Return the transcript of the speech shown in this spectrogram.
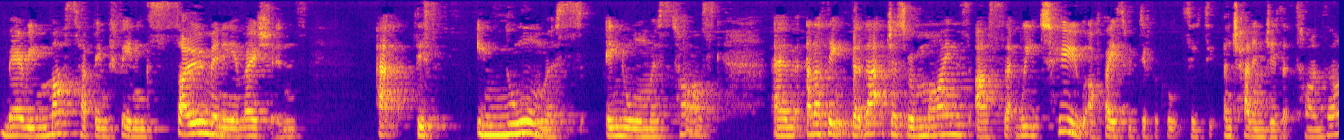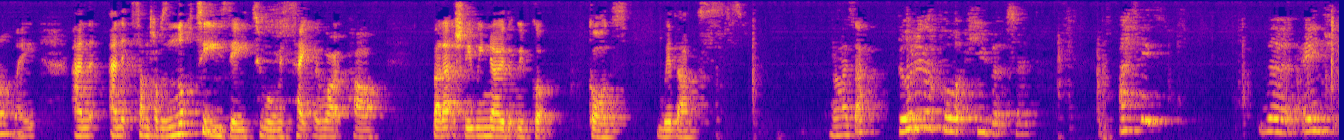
Mary must have been feeling so many emotions at this enormous, enormous task. Um, and I think that that just reminds us that we too are faced with difficulty to, and challenges at times, aren't we? And and it's sometimes not easy to always take the right path, but actually we know that we've got God with us. Eliza? Building up on what Hubert said, I think the angel,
